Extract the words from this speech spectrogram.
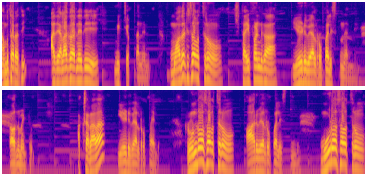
నమ్ముతారు అది? అది ఎలాగ అనేది మీకు చెప్తానండి మొదటి సంవత్సరం స్టైఫండ్గా ఏడు వేల రూపాయలు ఇస్తుందండి గవర్నమెంట్. అక్షరాల ఏడు వేల రూపాయలు. రెండో సంవత్సరం ఆరు వేల రూపాయలు ఇస్తుంది. మూడో సంవత్సరం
